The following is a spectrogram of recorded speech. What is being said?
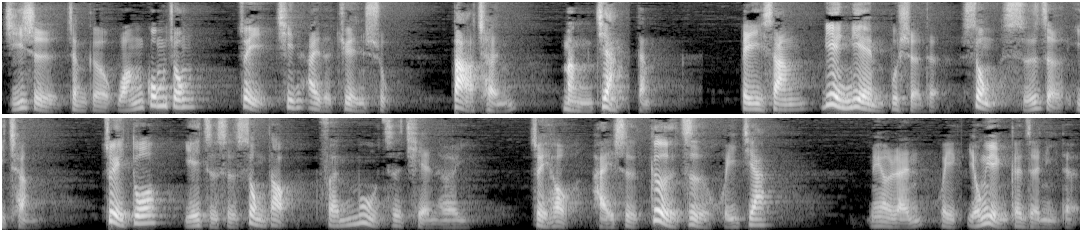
即使整个王宫中。最亲爱的眷属、大臣、猛将等，悲伤恋恋不舍的送死者一程，最多也只是送到坟墓之前而已。最后还是各自回家，没有人会永远跟着你的。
